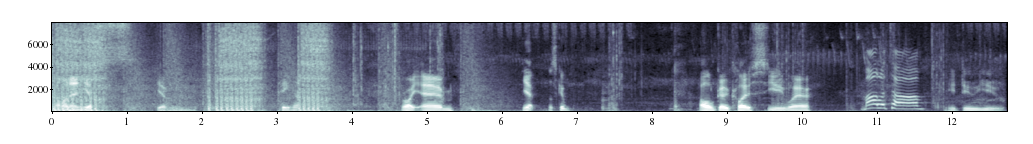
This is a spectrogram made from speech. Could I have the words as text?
Come on in, yes. You mm, peanut. Right, um Yep, let's go. I'll go close, you uh Molotov. you do you.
